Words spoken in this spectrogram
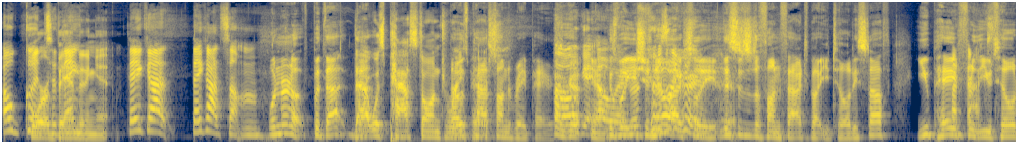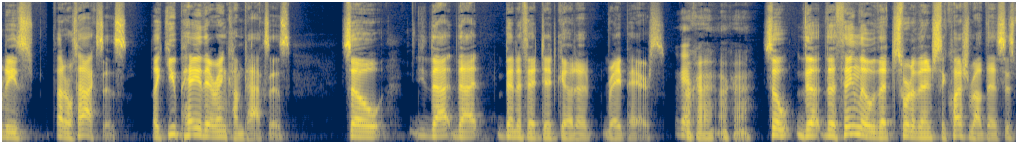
oh, good. for so abandoning they, it. They got. They got something. Well, no, no, but that That was passed on to that was passed on to ratepayers. Oh, okay. yeah. Oh, Because what wait, you should know, actually, this is just a fun fact about utility stuff. You pay Fun for the utilities' federal taxes. Like you pay their income taxes. So that that benefit did go to ratepayers. Okay. Okay, okay. So the the thing though that's sort of an interesting question about this is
